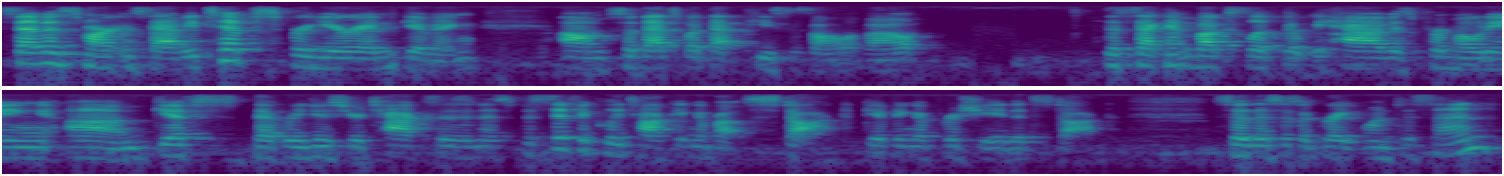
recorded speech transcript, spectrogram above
seven smart and savvy tips for year-end giving. Um, so that's what that piece is all about. The second buck slip that we have is promoting um, gifts that reduce your taxes and is specifically talking about stock, giving appreciated stock. So this is a great one to send.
